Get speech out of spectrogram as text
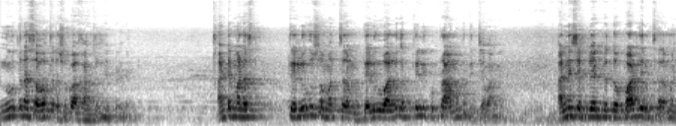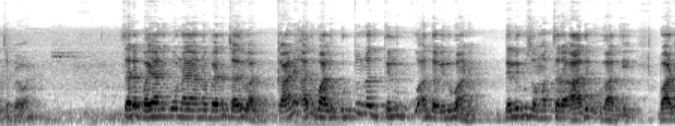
నూతన సంవత్సర శుభాకాంక్షలు చెప్పిండు. అంటే మన తెలుగు సంవత్సరం తెలుగు వాళ్ళకి తెలుగు ప్రాముఖ్యత ఇచ్చేవాడిని. అన్ని సబ్జెక్టులతో పాటు దీన్ని చదవమని చెప్పేవాడిని. సరే భయానికో నయానో భయానో చదివాళ్ళు కానీ అది వాళ్ళు గుర్తున్నది తెలుగుకు అంత విలువ అని. తెలుగు సంవత్సర ఆది ఉగాది. వాడు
